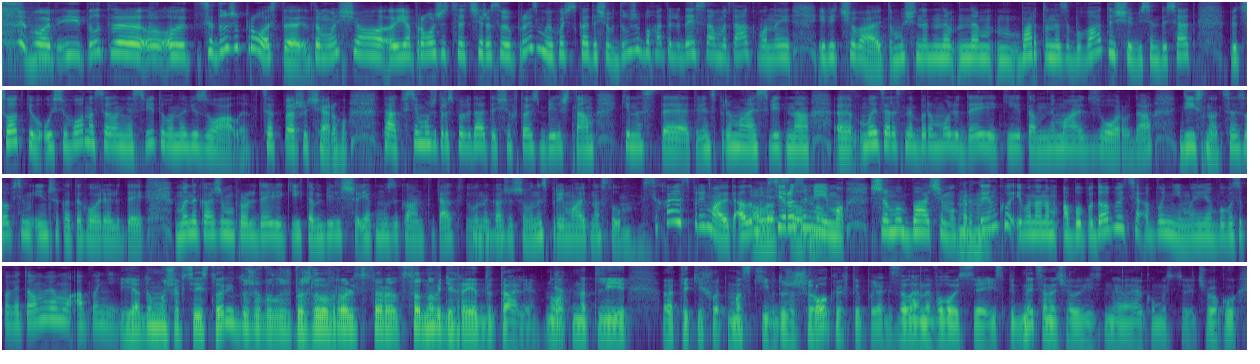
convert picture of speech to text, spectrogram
От і тут е, це дуже просто, тому що я проводжу це через свою призму, і хочу сказати, що дуже багато людей саме так вони і відчувають, тому що не, не, не варто не забувати, що 80% усього населення світу вони візуали. Це в першу чергу. Так, всі можуть розповідати, що хтось більш там кінестет, він сприймає світ на е, ми зараз не беремо людей, які там не мають зору. Да? Дійсно, це зовсім інша категорія людей. Ми не кажемо про людей, які там більш як музиканти, так вони кажуть, що вони сприймають на слух. Всі хай сприймають, але, ми всі все одно. розуміємо, що ми бачимо картинку, і вона нам або подобається, або ні. Ми її або запам'ятовуємо, або ні. Я думаю, що в цій історії дуже важ- важливу роль все, одно відіграє деталі. Ну, Так. от на тлі е, таких от мазків дуже широких, типу як зелене волосся і спідниця на, чолові... на якомусь чуваку.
